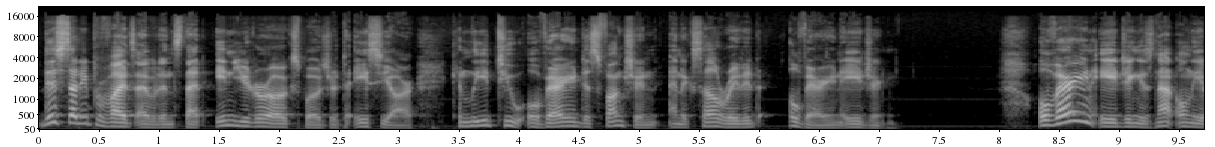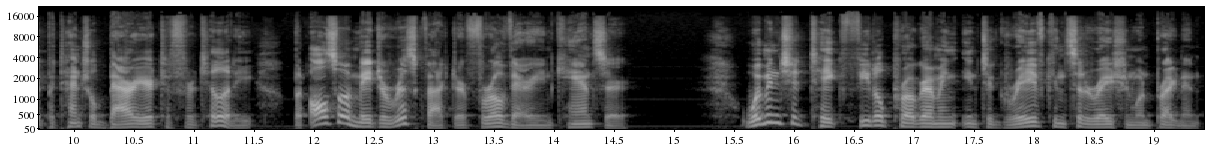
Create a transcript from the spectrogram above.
This study provides evidence that in utero exposure to ACR can lead to ovarian dysfunction and accelerated ovarian aging. Ovarian aging is not only a potential barrier to fertility, but also a major risk factor for ovarian cancer. Women should take fetal programming into grave consideration when pregnant.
